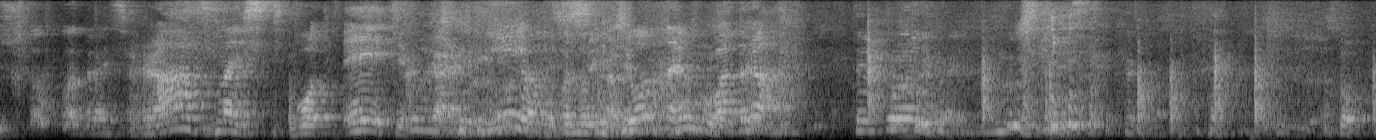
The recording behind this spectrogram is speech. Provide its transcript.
Что в квадрате? Разность вот этих корней, возведенная в квадрат. Стоп.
